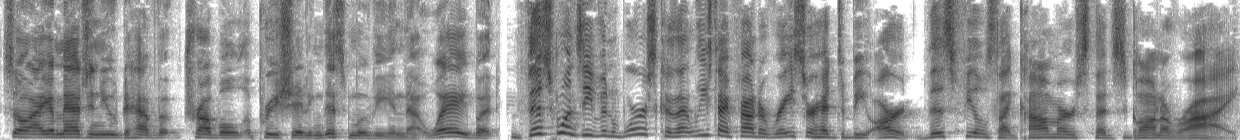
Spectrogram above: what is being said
so I imagine you'd have trouble appreciating this movie in that way. But this one's even worse because at least I found Eraserhead to be art. This feels like commerce that's gone awry.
